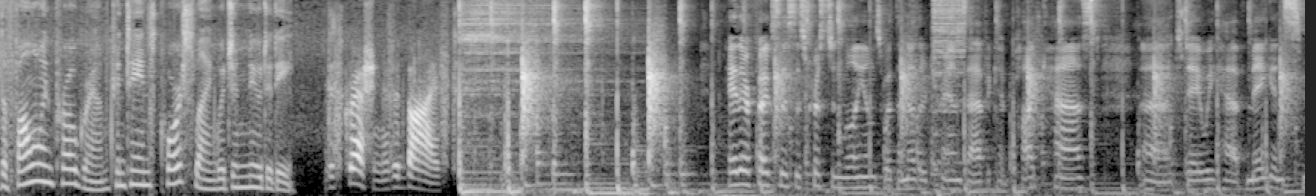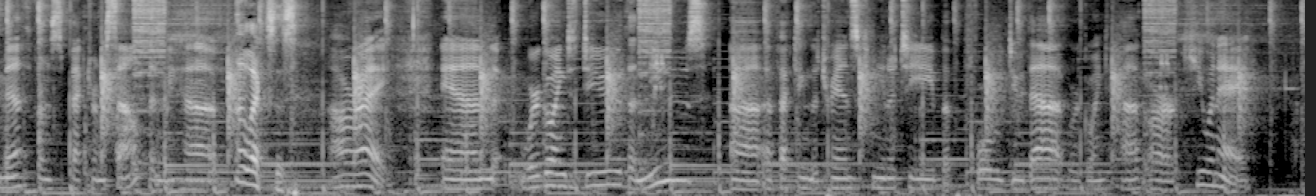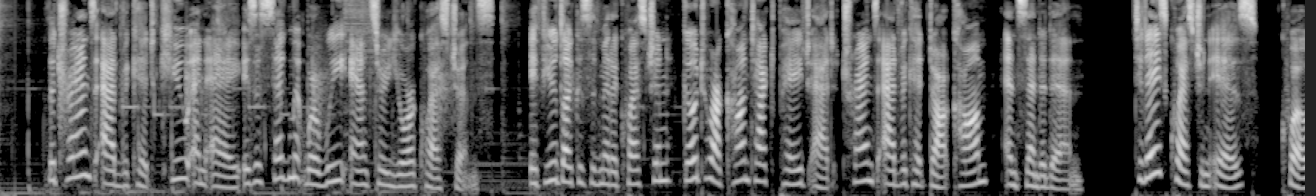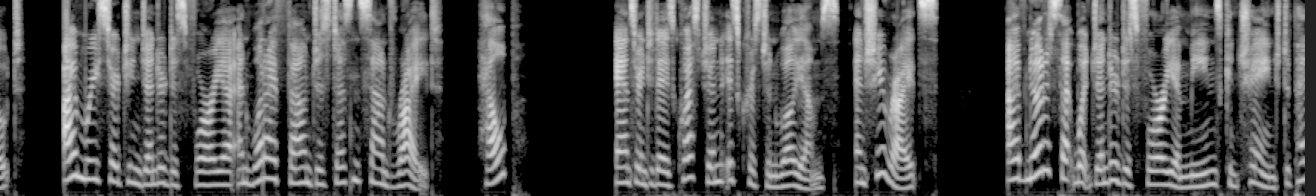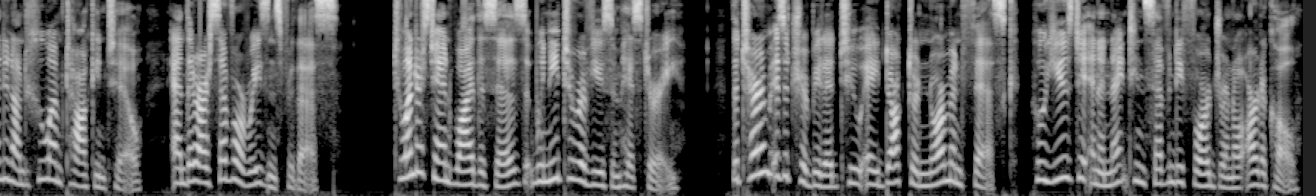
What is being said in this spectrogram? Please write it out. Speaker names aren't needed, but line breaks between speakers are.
The following program contains coarse language and nudity. Discretion is advised.
Hey there, folks. This is Kristen Williams with another Trans Advocate podcast. Uh, today we have Megan Smith from Spectrum South, and we have
Alexis.
All right, and we're going to do the news uh, affecting the trans community. But before we do that, we're going to have our Q and A.
The Trans Advocate Q&A is a segment where we answer your questions. If you'd like to submit a question, go to our contact page at transadvocate.com and send it in. Today's question is, quote, I'm researching gender dysphoria and what I've found just doesn't sound right. Help? Answering today's question is Kristen Williams, and she writes, I've noticed that what gender dysphoria means can change depending on who I'm talking to, and there are several reasons for this. To understand why this is, we need to review some history. The term is attributed to a Dr. Norman Fisk, who used it in a 1974 journal article.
